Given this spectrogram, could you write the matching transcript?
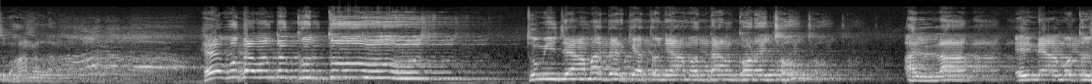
সুবহানাল্লাহ। হে খুদাবন্দ কুদ্দুস, তুমি যে আমাদেরকে এত নিয়ামত দান করেছ, আল্লাহ, এই নিয়ামতের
